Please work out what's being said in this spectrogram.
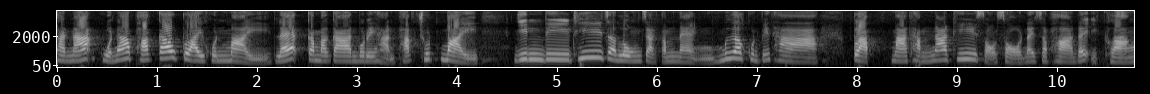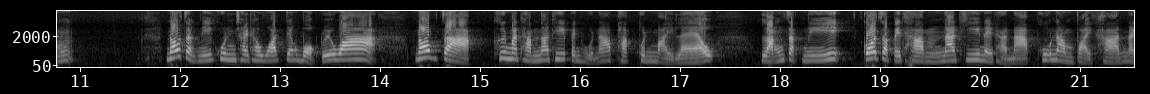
ฐานะหัวหน้าพักเก้าไกลคนใหม่ และกรรมการบริหารพักชุดใหม่ ยินดีที่จะลงจากตำแหน่งเมื่อคุณพิธากลับมาทำหน้าที่สสในสภาได้อีกครั้ง นอกจากนี้คุณชัยธวัฒน์ยังบอกด้วยว่า นอกจากขึ้นมาทำหน้าที่เป็นหัวหน้าพักคนใหม่แล้ว หลังจากนี้ ก็จะไปทำหน้าที่ในฐานะผู้นำฝ่ายค้านใน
